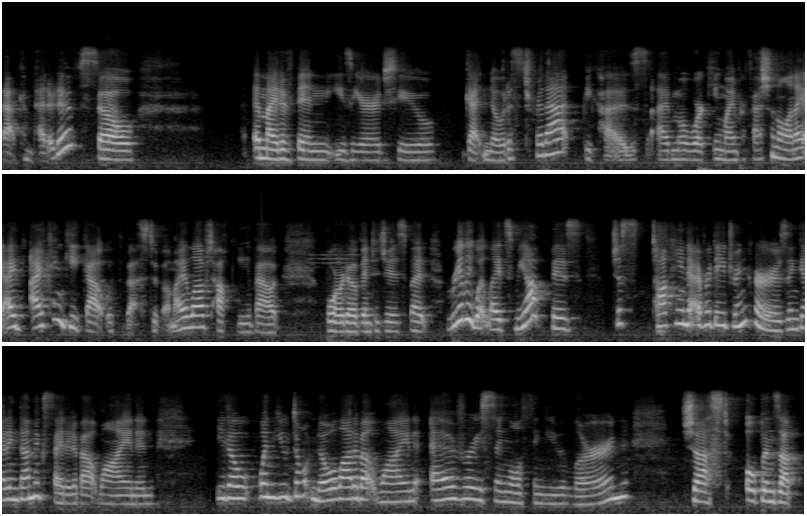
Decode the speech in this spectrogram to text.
that competitive. So yeah. it might have been easier to get noticed for that because I'm a working wine professional and I, I, I, can geek out with the best of them. I love talking about Bordeaux vintages, but really what lights me up is just talking to everyday drinkers and getting them excited about wine. And, you know, when you don't know a lot about wine, every single thing you learn just opens up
